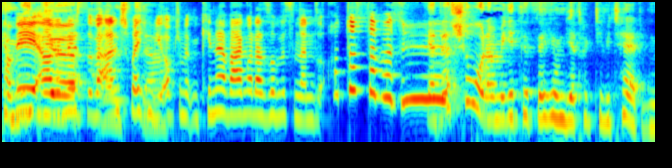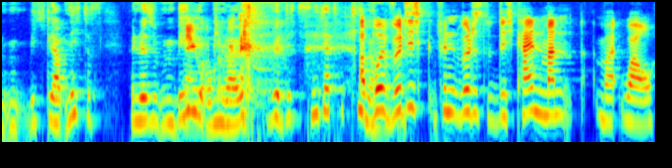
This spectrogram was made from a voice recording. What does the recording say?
Familie. Nee, aber wenn wir es so ansprechen, wie oft du mit dem Kinderwagen oder so bist und dann so, oh, das ist aber süß. Ja, das schon, aber mir geht es jetzt ja hier um die Attraktivität. Und ich glaube nicht, dass, wenn du jetzt mit einem Baby gut, okay. rumläufst, würde ich das nicht attraktiver Obwohl, würd ich, find, würdest du dich keinen Mann, wow,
